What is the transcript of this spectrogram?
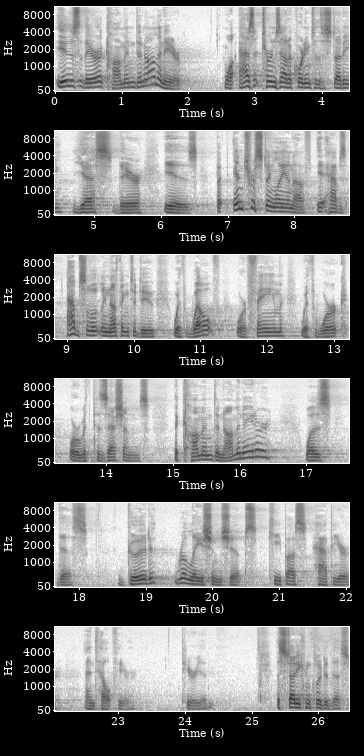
Is there a common denominator? Well, as it turns out, according to the study, yes, there is. But interestingly enough, it has absolutely nothing to do with wealth or fame, with work or with possessions. The common denominator was this good relationships keep us happier and healthier. Period. The study concluded this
